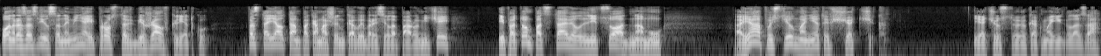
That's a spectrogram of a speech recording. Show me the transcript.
Он разозлился на меня и просто вбежал в клетку, постоял там, пока машинка выбросила пару мечей, и потом подставил лицо одному, а я опустил монеты в счетчик. Я чувствую, как мои глаза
